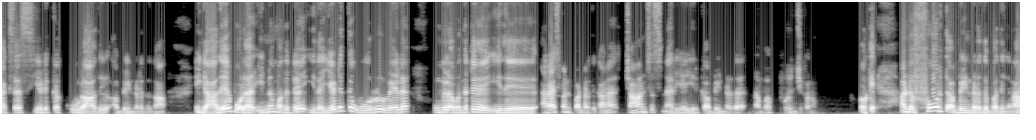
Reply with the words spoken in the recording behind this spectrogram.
ஆக்சஸ் எடுக்கக்கூடாது அப்படின்றது தான் இங்கே அதே போல் இன்னும் வந்துட்டு இதை எடுத்து ஒருவேளை உங்களை வந்துட்டு இது ஹராஸ்மெண்ட் பண்ணுறதுக்கான சான்சஸ் நிறைய இருக்குது அப்படின்றத நம்ம புரிஞ்சுக்கணும். ஓகே அண்டு ஃபோர்த் அப்படின்றது பார்த்தீங்கன்னா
